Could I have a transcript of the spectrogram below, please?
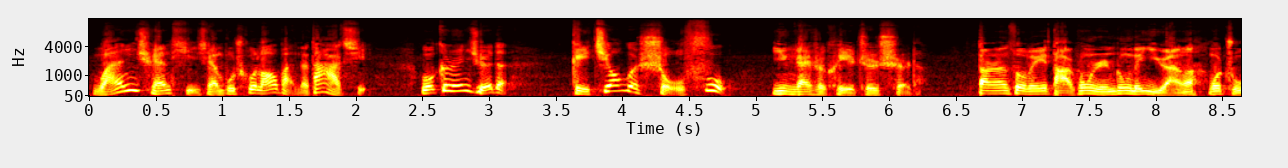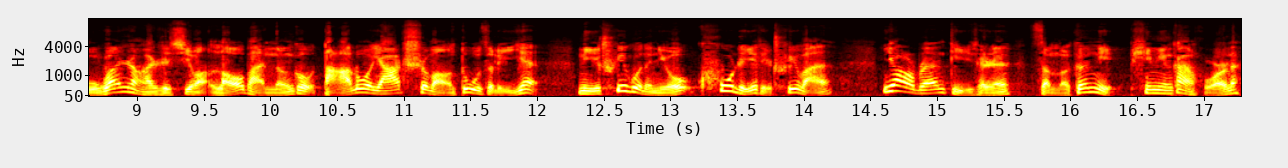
完全体现不出老板的大气。我个人觉得，给交个首付应该是可以支持的。当然，作为打工人中的一员啊，我主观上还是希望老板能够打落牙齿往肚子里咽。你吹过的牛，哭着也得吹完，要不然底下人怎么跟你拼命干活呢？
